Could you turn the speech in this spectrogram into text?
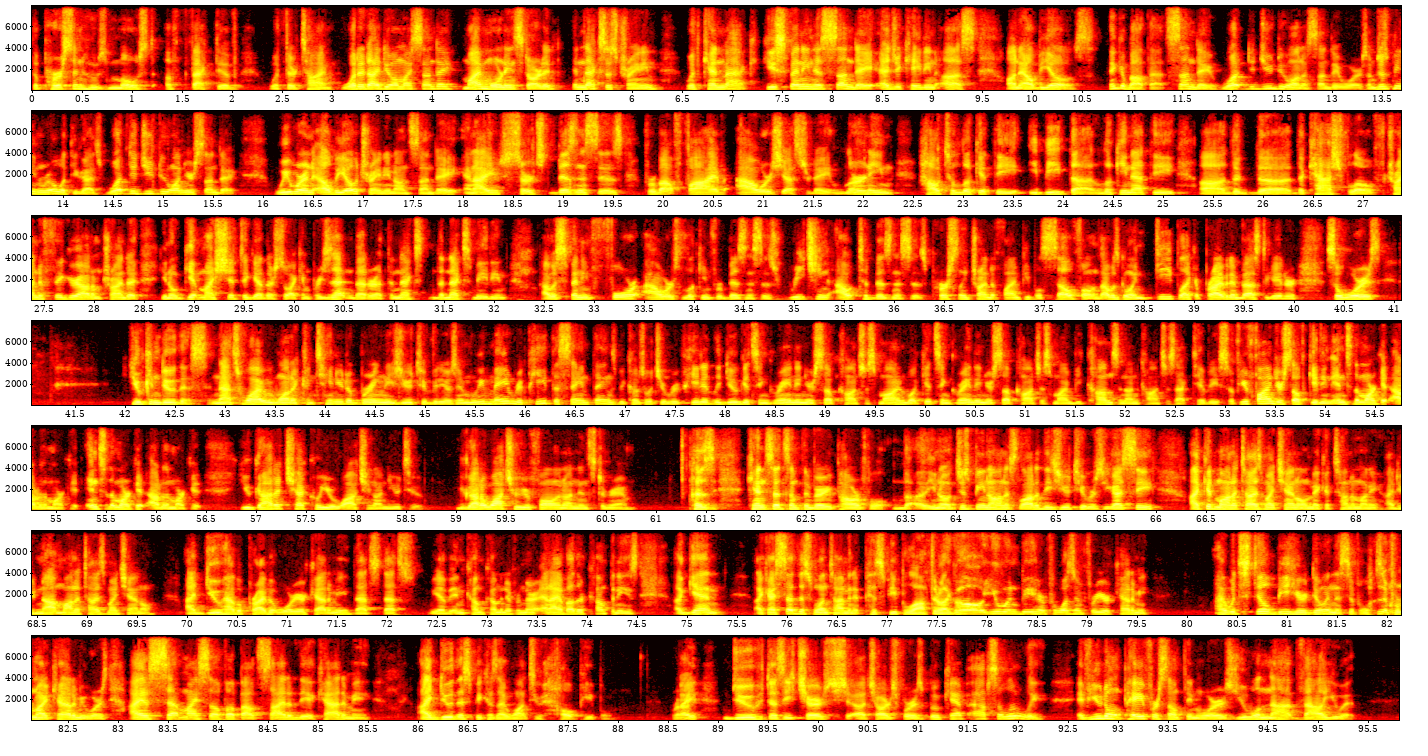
the person who's most effective with their time. What did I do on my Sunday? My morning started in Nexus training with Ken Mack. He's spending his Sunday educating us on LBOs. Think about that. Sunday. What did you do on a Sunday, Warriors? I'm just being real with you guys. What did you do on your Sunday? We were in LBO training on Sunday, and I searched businesses for about five hours yesterday, learning how to look at the EBITDA, looking at the uh, the the the cash flow, trying to figure out. I'm trying to you know get my shit together so I can present better at the next the next meeting. I was spending four hours looking for businesses, reaching out to businesses, personally trying to find people's cell phones. I was going deep like a private investigator. So, Warriors, you can do this. And that's why we want to continue to bring these YouTube videos. And we may repeat the same things because what you repeatedly do gets ingrained in your subconscious mind. What gets ingrained in your subconscious mind becomes an unconscious activity. So if you find yourself getting into the market, out of the market, into the market, out of the market, you got to check who you're watching on YouTube. You got to watch who you're following on Instagram because Ken said something very powerful. Uh, you know, just being honest, a lot of these YouTubers, you guys see, I could monetize my channel and make a ton of money. I do not monetize my channel. I do have a private warrior academy. That's that's we have income coming in from there, and I have other companies. Again, Like I said this one time and it pissed people off. They're like, oh, you wouldn't be here if it wasn't for your academy. I would still be here doing this if it wasn't for my academy. Whereas I have set myself up outside of the academy. I do this because I want to help people, right? Do does he charge uh, charge for his boot camp? Absolutely. If you don't pay for something, words, you will not value it.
